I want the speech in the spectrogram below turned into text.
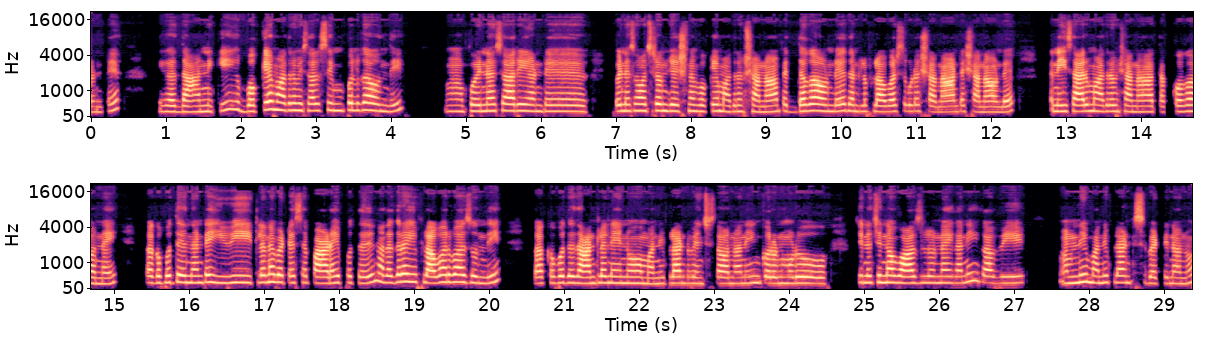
అంటే. ఇక దానికి బొకే మాత్రం ఈసారి సింపుల్‌గా ఉంది. పోయినసారి అంటే పోయిన సంవత్సరం చేసిన బొకే మాత్రం షనా పెద్దగా ఉండే. దాంట్లో ఫ్లవర్స్ కూడా షనా అంటే షనా ఉండే. కానీ ఈసారి మాత్రం షనా తక్కువగా ఉన్నాయి. కాకపోతే ఏంటంటే ఇవి ఇట్లనే పెట్టేస్తే పాడైపోతది. నా దగ్గర ఈ ఫ్లవర్ వాజ్ ఉంది. కాకపోతే దాంట్లో నేను మనీ ప్లాంట్ పెంచుతా ఉన్నాను ఇంకో 2, 3 చిన్న చిన్న వాజులున్నాయి కానీ ఇక అవి అన్ని మనీ ప్లాంట్స్ పెట్టినాను.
